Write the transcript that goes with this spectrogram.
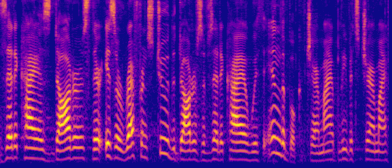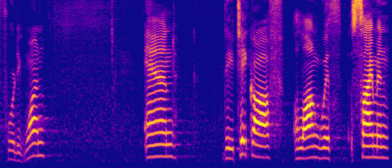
Zedekiah's daughters. There is a reference to the daughters of Zedekiah within the book of Jeremiah. I believe it's Jeremiah 41. And they take off along with Simon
